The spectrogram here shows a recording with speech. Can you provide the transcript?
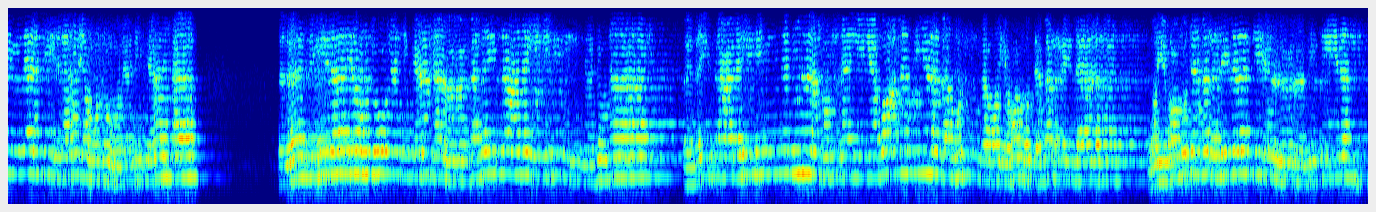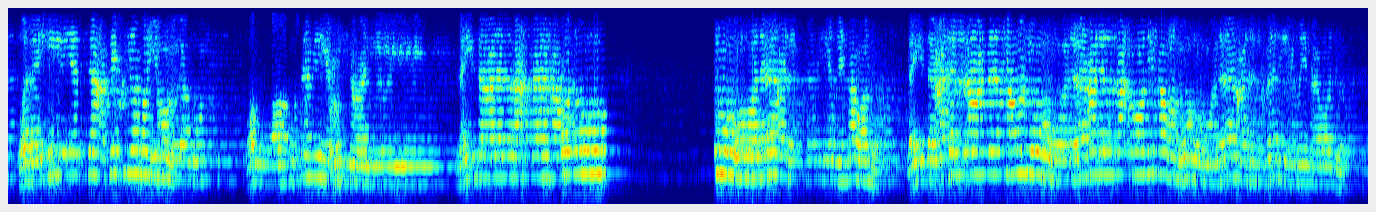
لا يرجون لا يرجون نكاحا فليس عليهن جناح. فليس عليهن جناح أن يضعن ثيابهن غير متبرجات. غير متبرجات بزينة. وأن يستعففن خير لهم والله سميع عليم. ليس على الأعمى حرج ولا على المريض حرج. ليس على الأعمى حرج ولا على الأعرج حرج ولا على المريض حرج.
